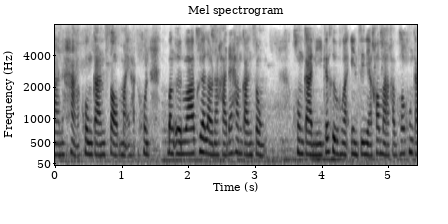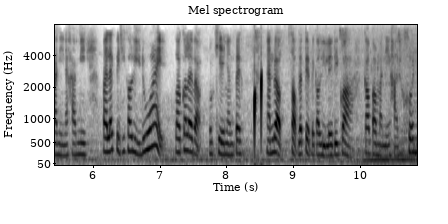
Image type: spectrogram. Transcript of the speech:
การหาโครงการสอบใหม่ค่ะทุกคนบังเอิญว่าเพื่อนเรานะคะ ได้ทำการส่งโครงการนี้ก็คือโครงการเอนจิเนียร์เข้ามาค่ะเพราะโครงการนี้นะคะมีไปแลกเปลี่ยนที่เกาหลีด้วย เราก็เลยแบบโอเคงั้นไปงั้นแบบสอบแลกเปลี่ยนไปเกาหลีเลยดีกว่า ก็ประมาณนี้ค่ะทุกคน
